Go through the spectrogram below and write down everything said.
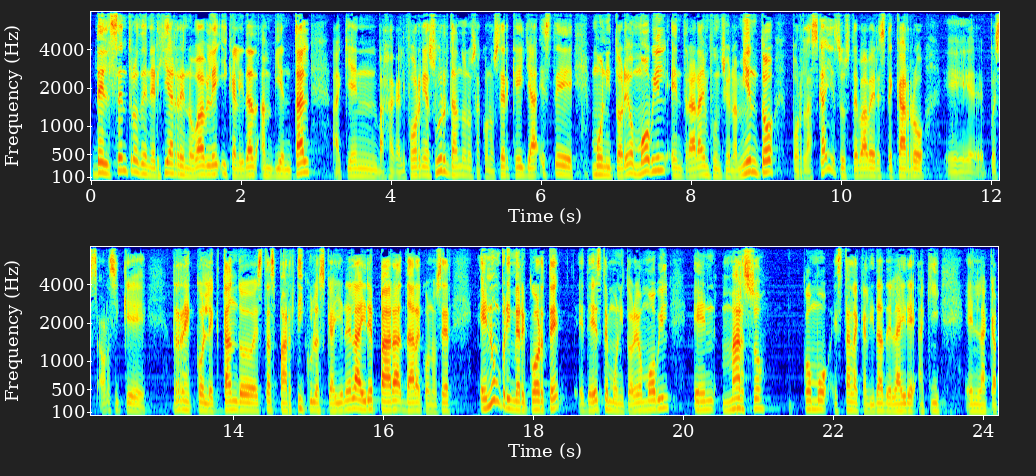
del Centro de Energía Renovable y Calidad Ambiental aquí en Baja California Sur, dándonos a conocer que ya este monitoreo móvil entrará en funcionamiento por las calles. Usted va a ver este carro, eh, pues ahora sí que recolectando estas partículas que hay en el aire para dar a conocer en un primer corte eh, de este monitoreo móvil en marzo cómo está la calidad del aire aquí en la capital.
